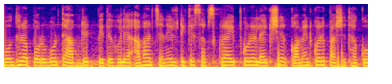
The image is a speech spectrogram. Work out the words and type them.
বন্ধুরা, পরবর্তী আপডেট পেতে হলে আমার চ্যানেলটিকে সাবস্ক্রাইব করে, লাইক, শেয়ার, কমেন্ট করে পাশে থাকো।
